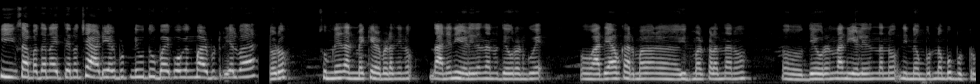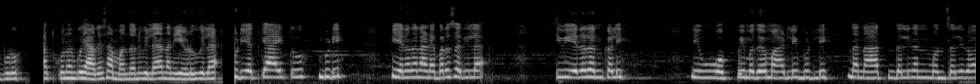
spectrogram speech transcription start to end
ಈಗ ಸಮಾಧಾನ ಆಯ್ತೇನೋ ಚಾಡಿ ಹೇಳ್ಬಿಟ್ಟು ನೀವು ದುಬೈಗೆ ಹೋಗಂಗೆ ಮಾಡ್ಬಿಟ್ರಿ ಅಲ್ವಾ? ನೋಡು ಸುಮ್ಮನೆ ನನ್ನ ಮೇಲೆ ಕೇಳಬೇಡ ನೀನು. ನಾನೇನು ಹೇಳಿದೆ ನಾನು ದೇವ್ರನ್ಗೂ ಅದ್ಯಾವ ಕರ್ಮ ಇದು ಮಾಡ್ಕೊಳ್ಳೋದು ನಾನು? ದೇವ್ರನ್ನ ನಾನು ಹೇಳಿದೆ ನಾನು. ನಿನ್ನ ಬಿಟ್ಟರು ಬಿಟ್ರು ಬಿಡು. ಅದಕ್ಕೂ ನನಗೂ ಯಾವುದೇ ಸಂಬಂಧನೂ ಇಲ್ಲ, ನಾನು ಹೇಳುವಿಲ್ಲ. ಕುಡಿಯೋದಕ್ಕೆ ಆಯಿತು. ಬಿಡಿ. ಏನದ ನಾಳೆ ಬರೋ ಸರಿಲ್ಲ ನೀವು ಏನಾರು ಅನ್ಕೊಳ್ಳಿ. ನೀವು ಒಪ್ಪಿ ಮದುವೆ ಮಾಡಲಿ ಬಿಡಲಿ. ನನ್ನ ಆತ್ಮದಲ್ಲಿ, ನನ್ನ ಮನಸ್ಸಲ್ಲಿರೋ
